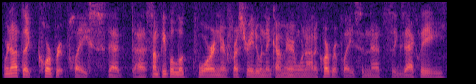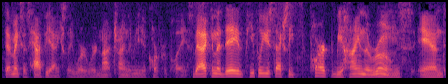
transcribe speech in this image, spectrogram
we're not the corporate place that uh, some people look for and they're frustrated when they come here and we're not a corporate place. And that's exactly that makes us happy actually. We're, we're not trying to be a corporate place. Back in the day people used to actually park behind the rooms and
